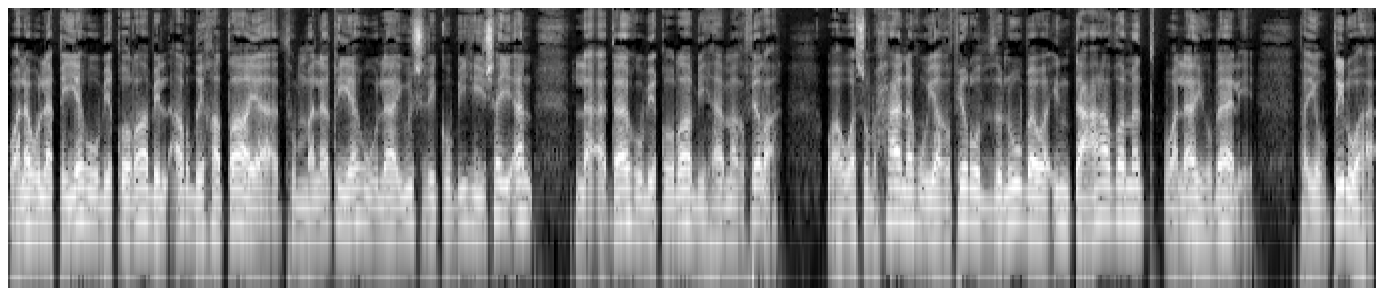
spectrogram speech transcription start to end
ولو لقيه بقراب الأرض خطايا ثم لقيه لا يشرك به شيئا لأتاه بقرابها مغفرة وهو سبحانه يغفر الذنوب وإن تعاظمت ولا يبالي. فيبطلها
